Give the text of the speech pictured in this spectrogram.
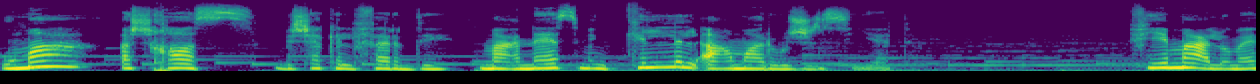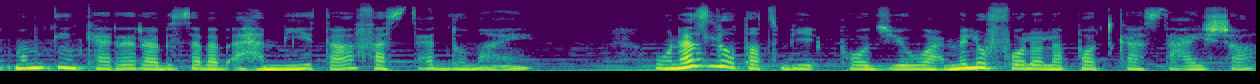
ومع أشخاص بشكل فردي مع ناس من كل الأعمار والجنسيات. في معلومات ممكن كررها بسبب أهميتها فاستعدوا معي ونزلوا تطبيق بوديو واعملوا follow لبودكاست عيشة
